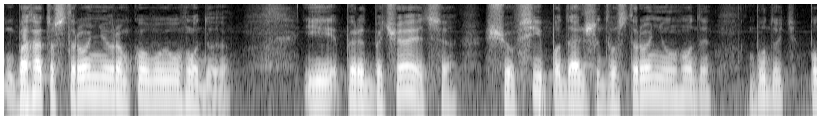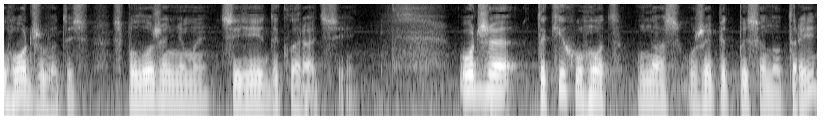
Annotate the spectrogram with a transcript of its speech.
багатосторонньою рамковою угодою. І передбачається, що всі подальші двосторонні угоди будуть погоджуватись з положеннями цієї декларації. Отже, таких угод у нас вже підписано три.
